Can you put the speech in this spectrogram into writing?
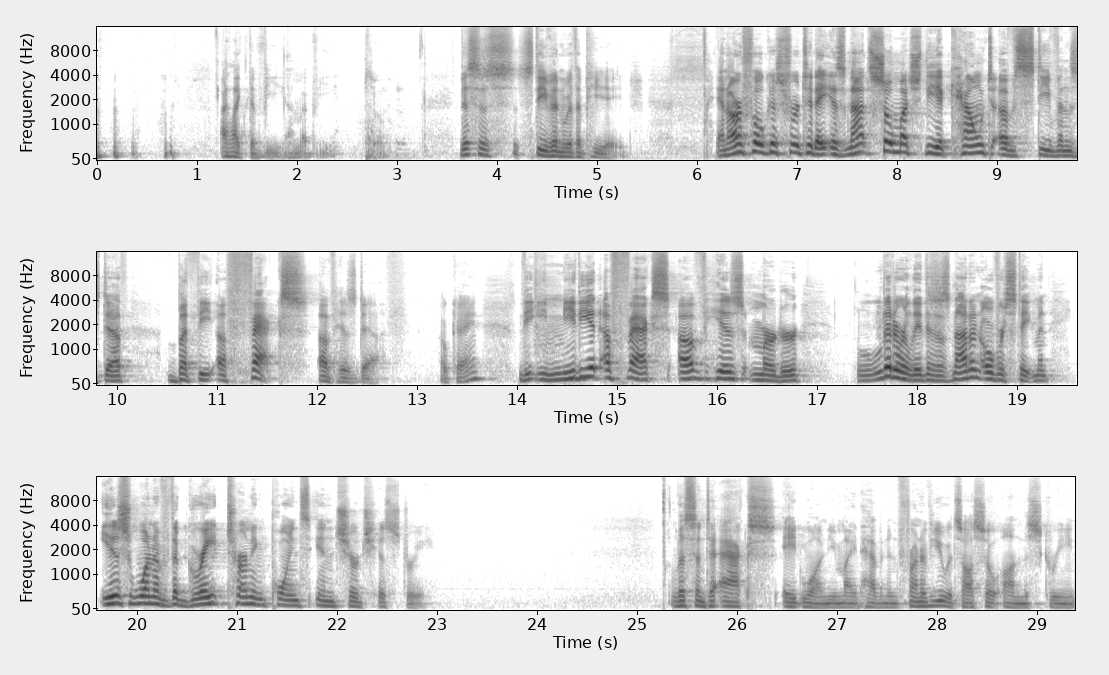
I like the V, I'm a V. So this is Stephen with a PH. And our focus for today is not so much the account of Stephen's death, but the effects of his death. Okay? The immediate effects of his murder literally, this is not an overstatement, is one of the great turning points in church history. Listen to Acts 8:1. You might have it in front of you. It's also on the screen.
